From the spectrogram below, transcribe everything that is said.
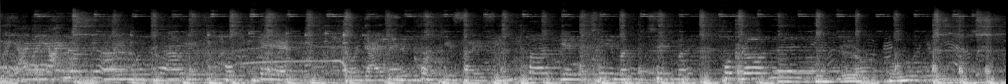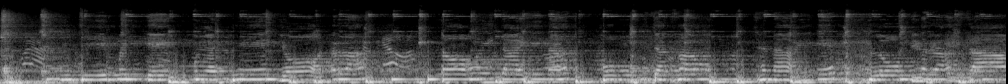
ไม่ย้ายไม่ย้ายเรื่องใหญ่หัวใจผมเด็นตัวใหญ่เป็นคนที่ใส่สีฟ้าเย็นใช่ไหมใช่ไหมผมรอเล่นหลองพูดจีบไม่เก่งเหมือนเพลงยอดรักายเอฟลงรักสาว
